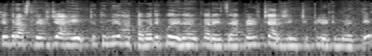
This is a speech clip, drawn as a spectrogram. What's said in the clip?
ते ब्रासलेट जे आहे ते तुम्ही हातामध्ये परिधान करायचं आहे. आपल्याला चार्जिंगची प्लेट मिळते.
